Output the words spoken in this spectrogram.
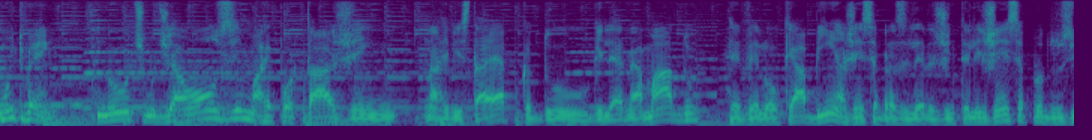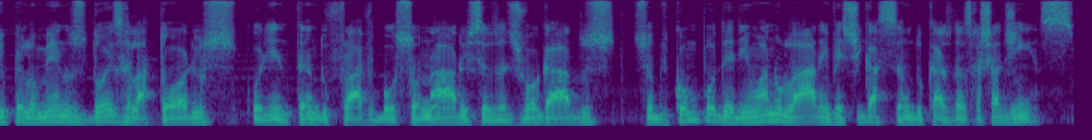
Muito bem. No último dia 11, uma reportagem na revista Época do Guilherme Amado revelou que a ABIN, Agência Brasileira de Inteligência, produziu pelo menos dois relatórios orientando Flávio Bolsonaro e seus advogados sobre como poderiam anular a investigação do caso das rachadinhas.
